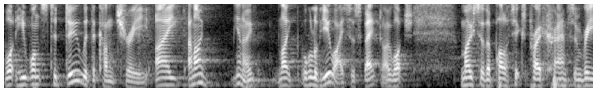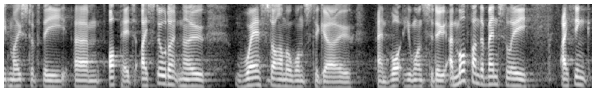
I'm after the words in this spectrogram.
what he wants to do with the country. I, and I, you know, like all of you, I suspect, I watch most of the politics programs and read most of the um, op-eds. I still don't know where Starmer wants to go and what he wants to do. And more fundamentally, I think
